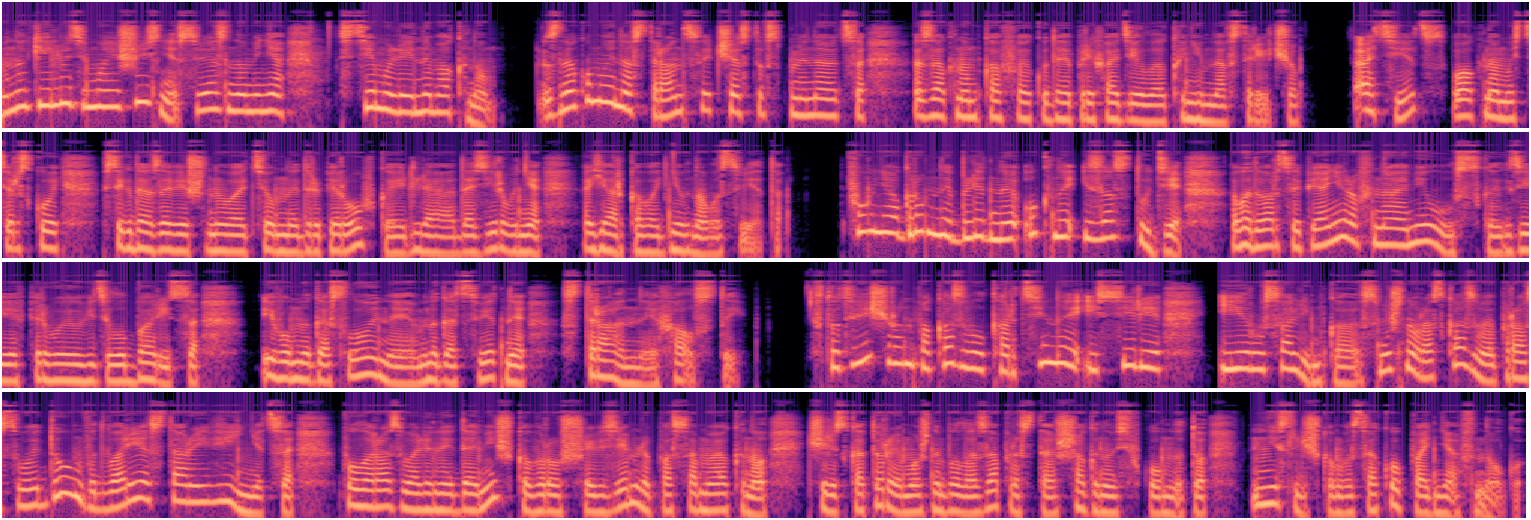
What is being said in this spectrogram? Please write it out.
Многие люди моей жизни связаны у меня с тем или иным окном. Знакомые иностранцы часто вспоминаются за окном кафе, куда я приходила к ним навстречу. Отец у окна мастерской, всегда завешенного темной драпировкой для дозирования яркого дневного света. Помню огромные бледные окна из-за студии во Дворце пионеров на Миусской, где я впервые увидела Бориса, его многослойные, многоцветные, странные холсты. В тот вечер он показывал картины из серии «Иерусалимка», смешно рассказывая про свой дом во дворе старой Винницы, полуразваленный домишко, вросший в землю по самое окно, через которое можно было запросто шагнуть в комнату, не слишком высоко подняв ногу.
